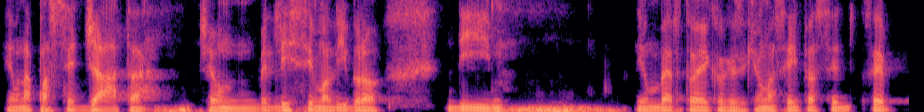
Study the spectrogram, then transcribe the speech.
è una passeggiata, c'è un bellissimo libro di, di, Umberto Eco che si chiama Sei passeggiate,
